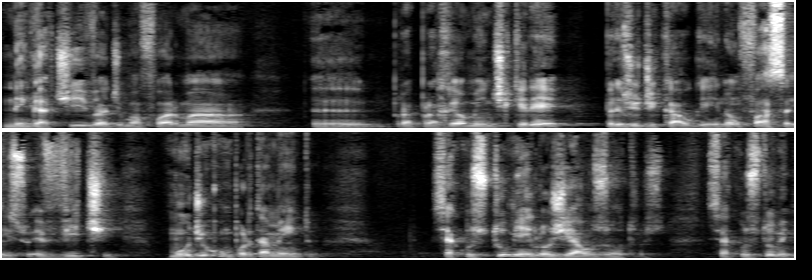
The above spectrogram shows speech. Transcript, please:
negativa, de uma forma é, para realmente querer prejudicar alguém. Não faça isso, evite, mude o comportamento. Se acostume a elogiar os outros. Se acostume.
